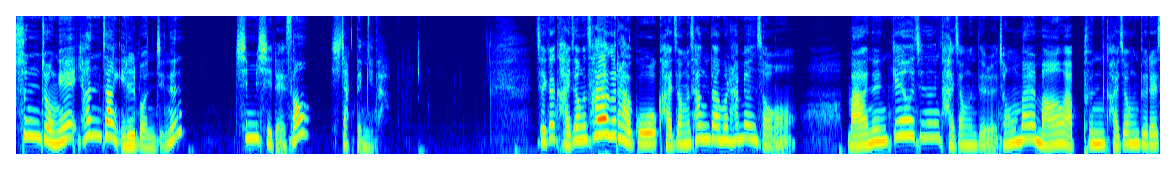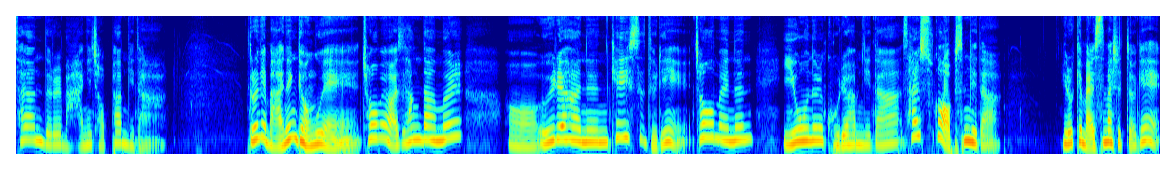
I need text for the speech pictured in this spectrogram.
순종의 현장 1번지는 침실에서 시작됩니다. 제가 가정 사역을 하고 가정 상담을 하면서 많은 깨어지는 가정들, 정말 마음 아픈 가정들의 사연들을 많이 접합니다. 그런데 많은 경우에 처음에 와서 상담을 어, 의뢰하는 케이스들이 처음에는 이혼을 고려합니다. 살 수가 없습니다. 이렇게 말씀하실 적에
